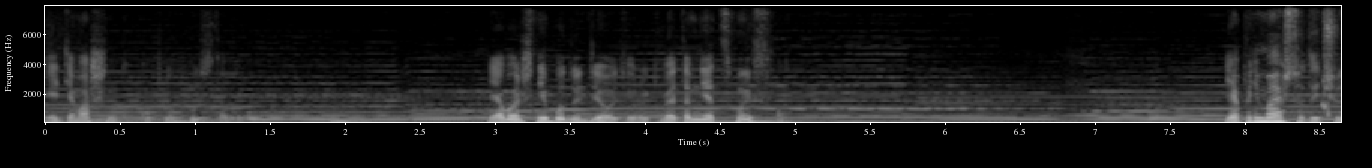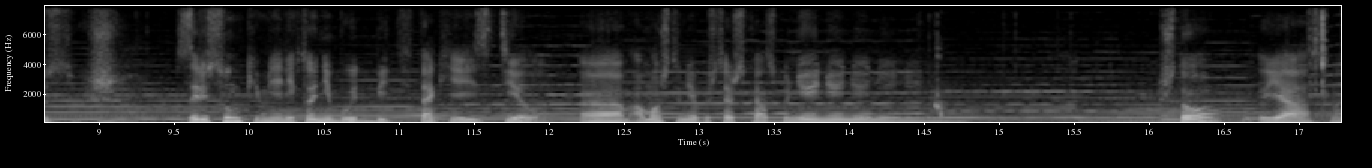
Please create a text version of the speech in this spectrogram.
Я тебе машинку куплю, пусть с тобой. Я больше не буду делать уроки. В этом нет смысла. Я понимаю, что ты чувствуешь. За рисунки меня никто не будет бить. Так я и сделаю. А, а может, ты мне почитаешь сказку? Не-не-не-не-не. Что? Ясно.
